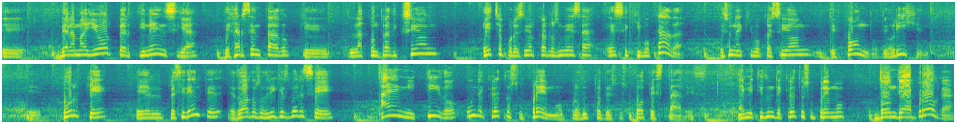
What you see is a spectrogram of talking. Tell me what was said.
eh, de la mayor pertinencia dejar sentado que la contradicción hecha por el señor Carlos Mesa es equivocada, es una equivocación de fondo, de origen, eh, porque el presidente Eduardo Rodríguez Bercé ha emitido un decreto supremo, producto de sus potestades, ha emitido un decreto supremo donde abroga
